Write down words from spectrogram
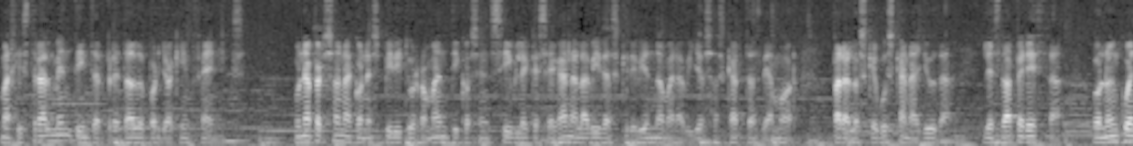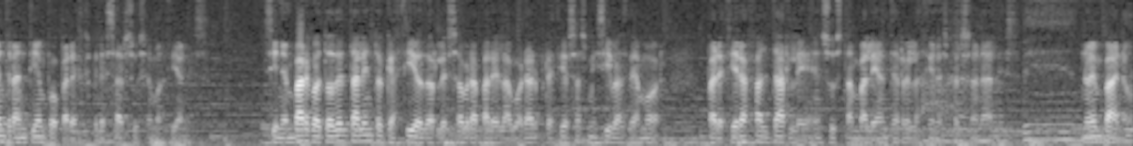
magistralmente interpretado por Joaquín Phoenix una persona con espíritu romántico sensible que se gana la vida escribiendo maravillosas cartas de amor para los que buscan ayuda, les da pereza o no encuentran tiempo para expresar sus emociones. Sin embargo, todo el talento que a Theodore le sobra para elaborar preciosas misivas de amor pareciera faltarle en sus tambaleantes relaciones personales. No en vano,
